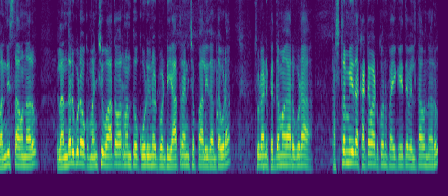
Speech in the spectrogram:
బంధిస్తూ ఉన్నారు. వీళ్ళందరూ కూడా ఒక మంచి వాతావరణంతో కూడినటువంటి యాత్ర అని చెప్పాలి ఇదంతా కూడా. చూడండి పెద్దమ్మగారు కూడా కష్టం మీద కట్టబట్టుకొని పైకి అయితే వెళ్తూ ఉన్నారు.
